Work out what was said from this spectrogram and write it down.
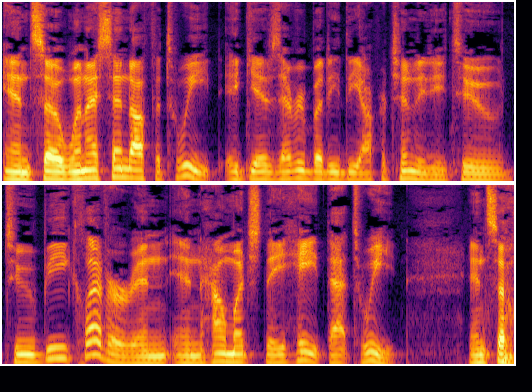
And so when I send off a tweet, it gives everybody the opportunity to to be clever in, in how much they hate that tweet. And so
